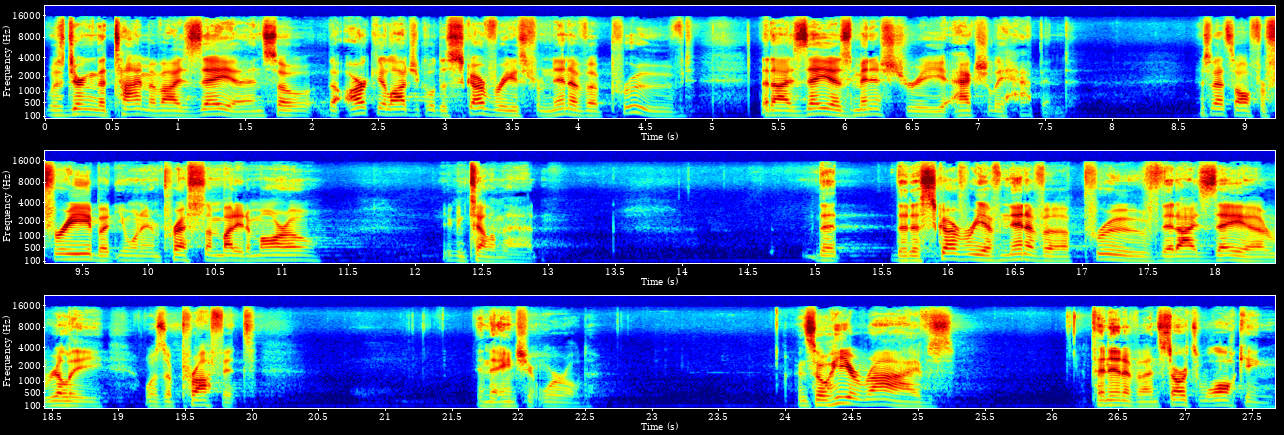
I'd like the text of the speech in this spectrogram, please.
was during the time of Isaiah. And so the archaeological discoveries from Nineveh proved that Isaiah's ministry actually happened. And so that's all for free, but you want to impress somebody tomorrow, you can tell them that. That the discovery of Nineveh proved that Isaiah really was a prophet in the ancient world. And so he arrives to Nineveh and starts walking.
